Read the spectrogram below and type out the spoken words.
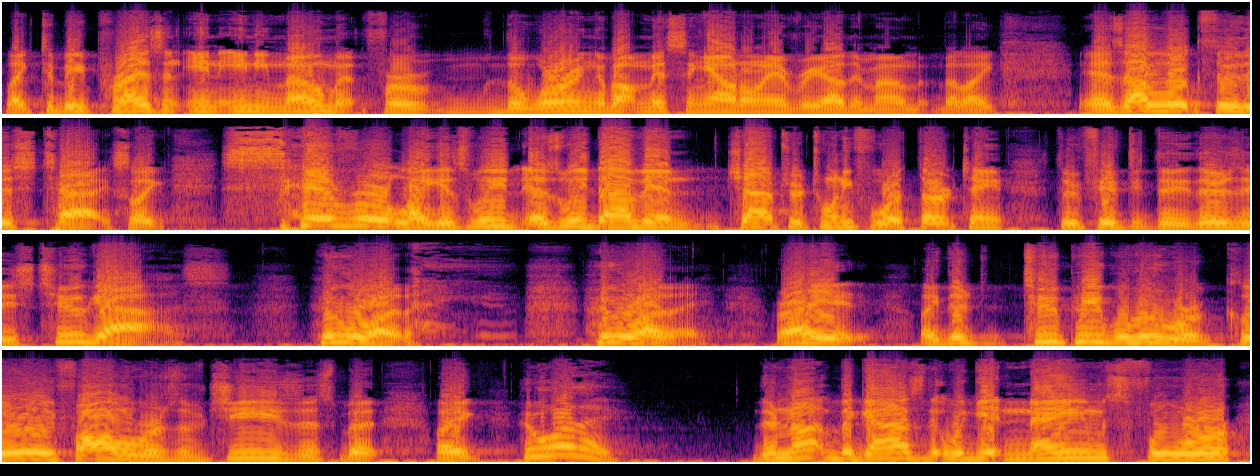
like to be present in any moment for the worrying about missing out on every other moment. But like, as I look through this text, like several, like as we, as we dive in, chapter 24, 13 through 53, there's these two guys. Who are they? Who are they? Right? Like they're two people who were clearly followers of Jesus, but like who are they? They're not the guys that we get names for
